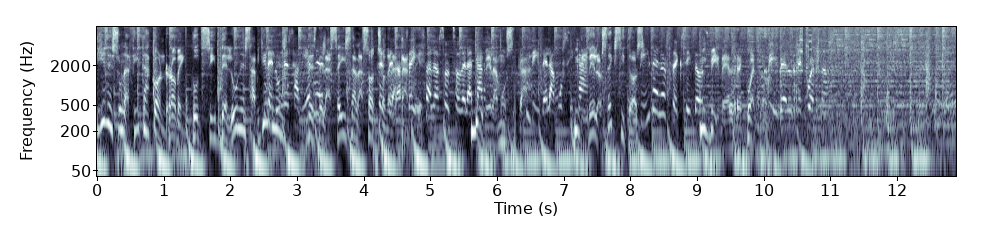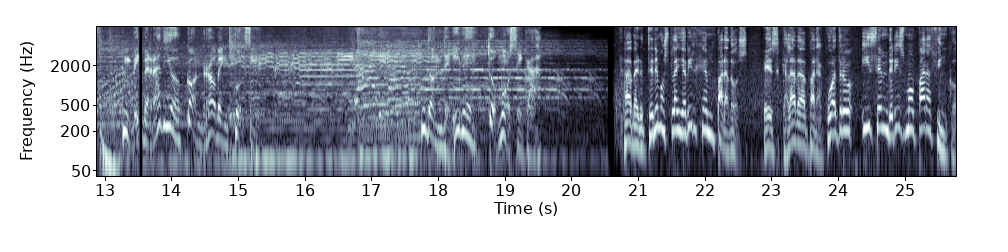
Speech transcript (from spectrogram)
tienes una cita con Robin Cutsi de lunes a viernes, De lunes a viernes. desde las 6 a las 8 de Desde la las tarde. 6 a las 8 de la tarde. Vive la música. Vive la música. Vive los éxitos. Vive los éxitos. Vive el recuerdo. Vive el recuerdo. Vive Radio con Robin Cutsi. Donde vive tu música. A ver, tenemos playa virgen para dos, escalada para cuatro y senderismo para cinco.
